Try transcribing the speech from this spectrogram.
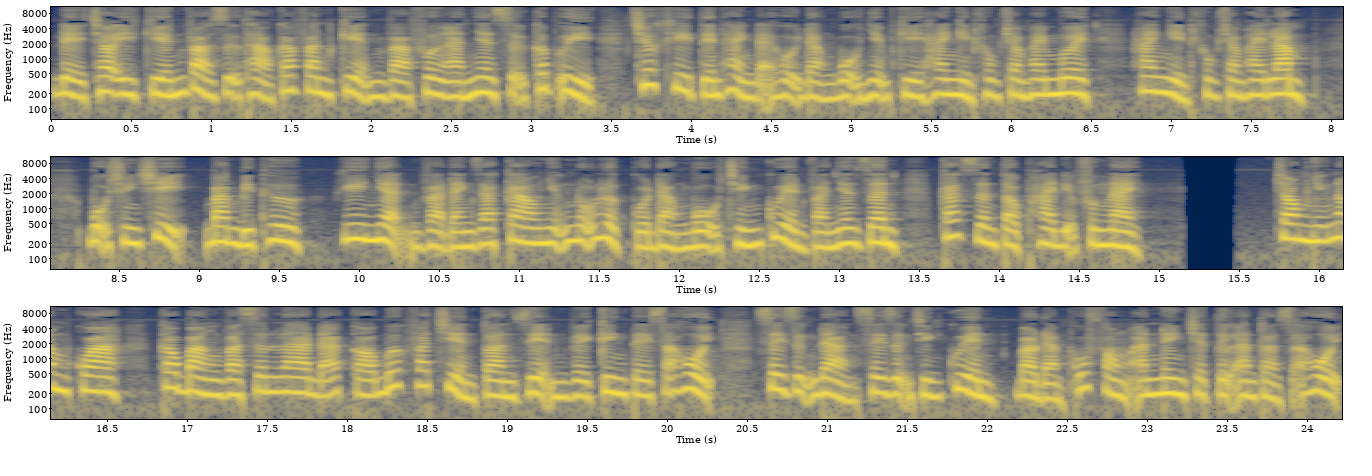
để cho ý kiến vào dự thảo các văn kiện và phương án nhân sự cấp ủy trước khi tiến hành Đại hội Đảng bộ nhiệm kỳ 2020-2025, Bộ Chính trị, Ban Bí thư ghi nhận và đánh giá cao những nỗ lực của Đảng bộ, chính quyền và nhân dân các dân tộc hai địa phương này. Trong những năm qua, Cao Bằng và Sơn La đã có bước phát triển toàn diện về kinh tế xã hội, xây dựng đảng, xây dựng chính quyền, bảo đảm quốc phòng an ninh trật tự an toàn xã hội.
